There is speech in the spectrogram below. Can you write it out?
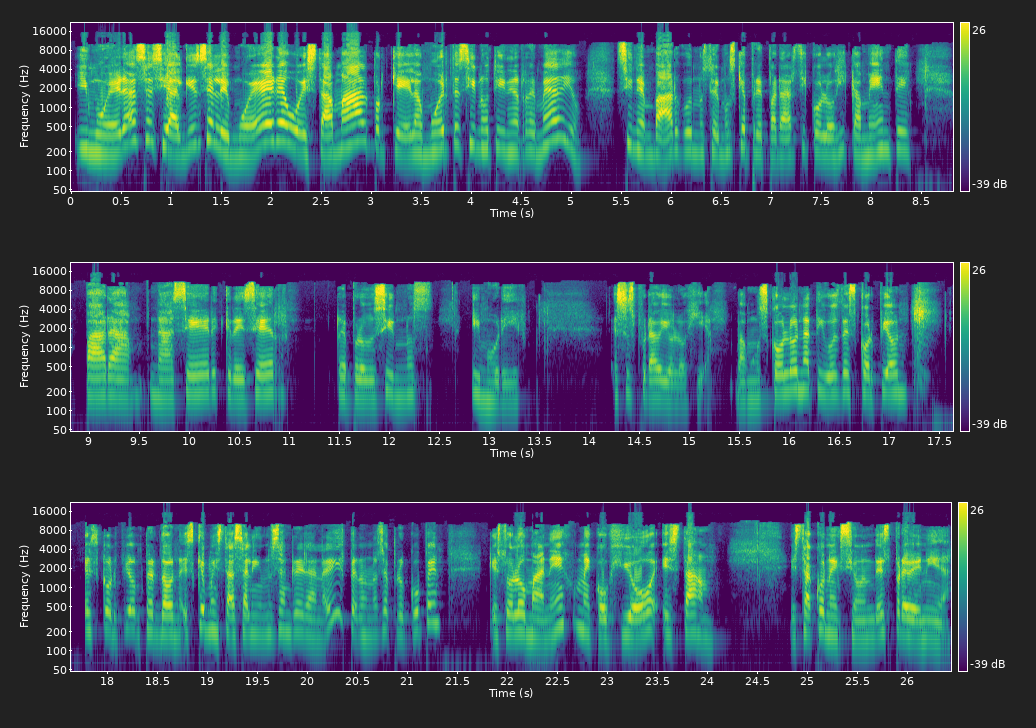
y muérase si alguien se le muere o está mal, porque la muerte sí no tiene remedio. Sin embargo, nos tenemos que preparar psicológicamente para nacer, crecer, reproducirnos y morir. Eso es pura biología. Vamos con los nativos de Escorpión. Escorpión, perdón, es que me está saliendo sangre de la nariz, pero no se preocupen, que esto lo manejo, me cogió esta, esta conexión desprevenida.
